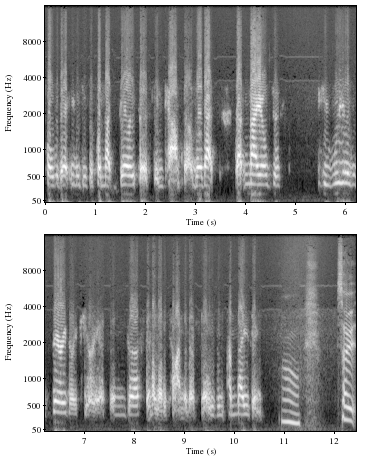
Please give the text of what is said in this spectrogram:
polar bear images are from that very first encounter where that, that male just, he really was very, very curious and uh, spent a lot of time with us. So it was amazing. Oh. So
